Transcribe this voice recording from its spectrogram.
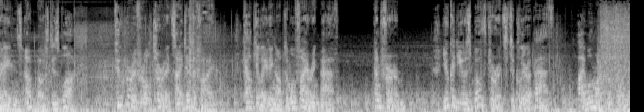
Dr. Hayden's outpost is blocked. Two peripheral turrets identified. Calculating optimal firing path. Confirmed. You could use both turrets to clear a path. I will mark them for you.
